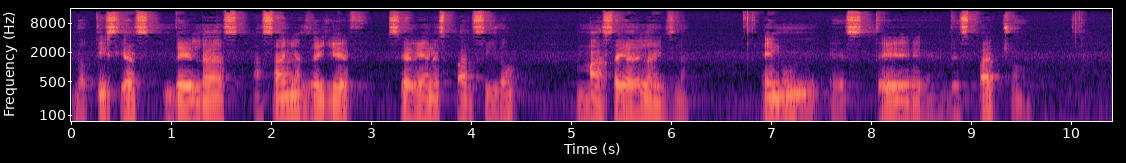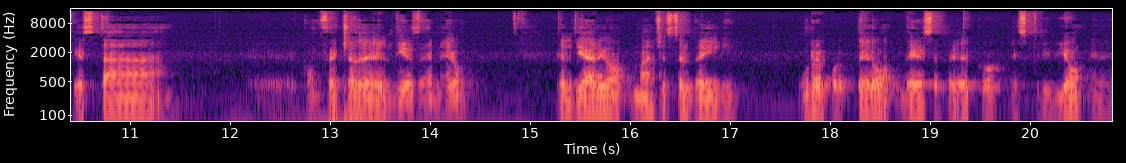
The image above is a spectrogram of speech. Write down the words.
noticias de las hazañas de Jeff se habían esparcido más allá de la isla. En un este, despacho que está eh, con fecha del 10 de enero, el diario Manchester Daily, un reportero de ese periódico escribió eh,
